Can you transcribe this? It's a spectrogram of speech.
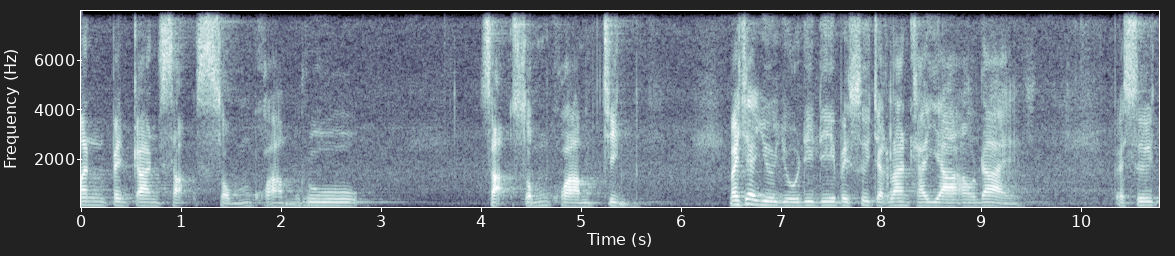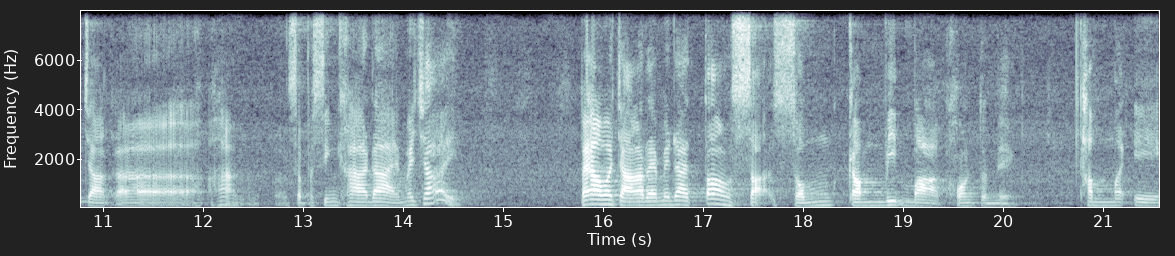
มันเป็นการสะสมความรู้ สะสมความจริง ไม่ใช่อยู่ๆดี ๆ ไปซื้อจากร้านขายยาเอาได้ ไปซื้อจากห้างสรรพสินค้าได้ไม่ใช่ ไปเอามาจากอะไรไม่ได้ต้องสะสมกรรมวิบากของตนเองทำมาเอง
